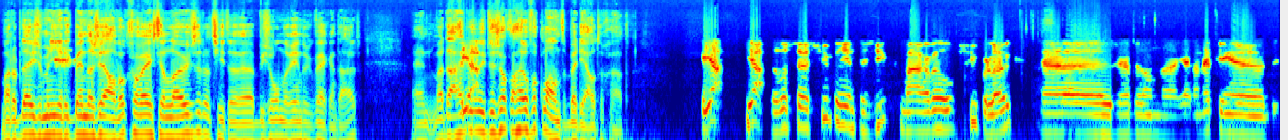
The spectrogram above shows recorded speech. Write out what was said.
Maar op deze manier, ik ben daar zelf ook geweest in Leusden. Dat ziet er eh, bijzonder indrukwekkend uit. En, maar daar hebben Ja. jullie dus ook al heel veel klanten bij die auto gehad. Ja, ja, dat was eh, super intensief, maar wel super leuk. ze hebben dan, eh, ja, dan heb je eh,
